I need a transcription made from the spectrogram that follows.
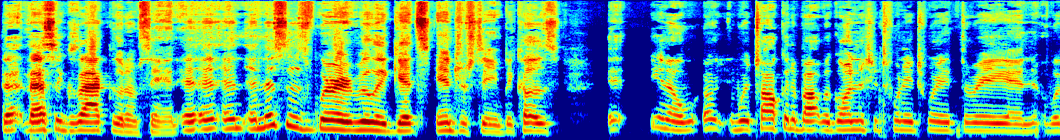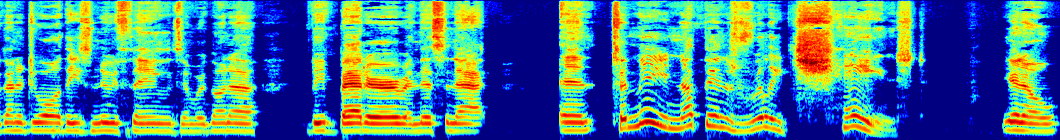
that that's exactly what I'm saying. And, and, and this is where it really gets interesting because, it, you know, uh, we're talking about we're going into 2023 and we're going to do all these new things and we're going to be better and this and that. And to me, nothing's really changed, you know.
